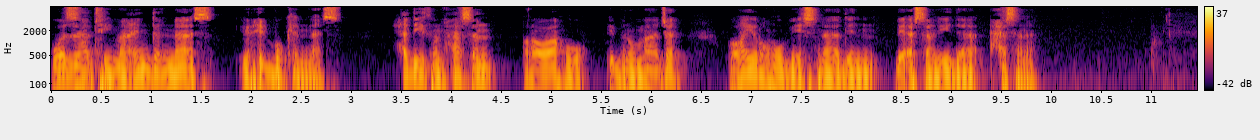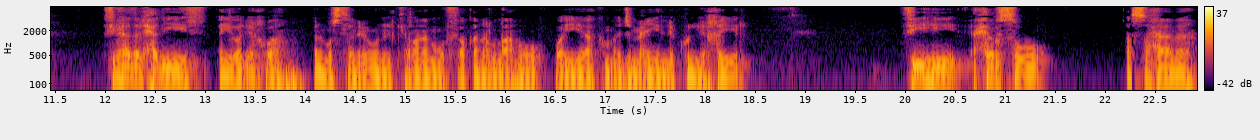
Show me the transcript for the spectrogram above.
وازهد فيما عند الناس يحبك الناس. حديث حسن رواه ابن ماجه وغيره بإسناد بأسانيد حسنة. في هذا الحديث أيها الإخوة المستمعون الكرام وفقنا الله وإياكم أجمعين لكل خير. فيه حرص الصحابة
